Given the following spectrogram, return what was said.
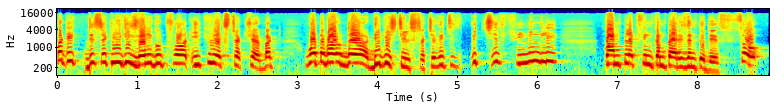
But it, this technique is very good for equiaxed structure. But what about the DP steel structure, which is which is seemingly complex in comparison to this? So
